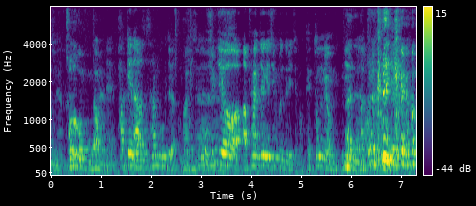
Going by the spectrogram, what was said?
좀 약간. 저도 그건 공감해요. 네, 밖에 나가서 사람 보기도 약간 맞아. 무섭고. 심지어 앞에 앉아 계신 분들이 이제 막 대통령. 네, 네. 아, 그래 그러니까요.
